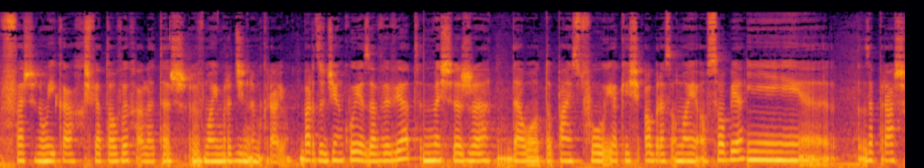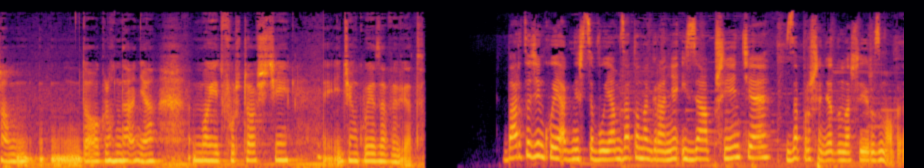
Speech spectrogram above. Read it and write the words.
fashion weekach światowych, ale też w moim rodzinnym kraju. Bardzo dziękuję za wywiad. Myślę, że dało to Państwu jakiś obraz o mojej osobie i zapraszam do oglądania mojej twórczości i dziękuję za wywiad. Bardzo dziękuję Agnieszce Wujam za to nagranie i za przyjęcie zaproszenia do naszej rozmowy.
